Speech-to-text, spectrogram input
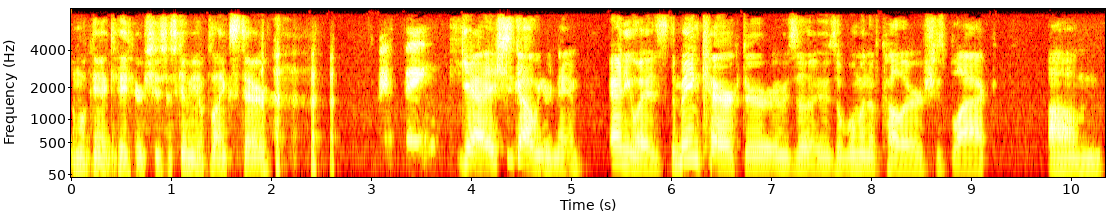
I'm looking at Kate here. She's just giving me a blank stare. I think. Yeah, she's got a weird name. Anyways, the main character who's a who's a woman of color. She's black, um,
